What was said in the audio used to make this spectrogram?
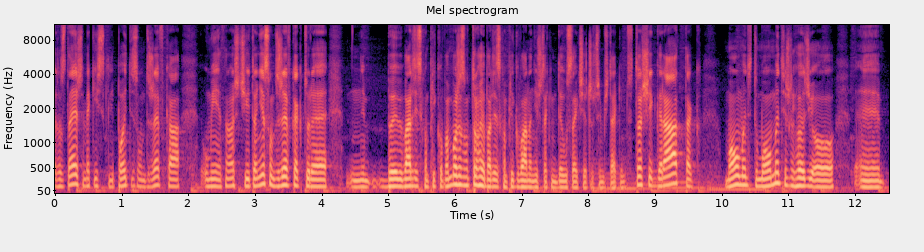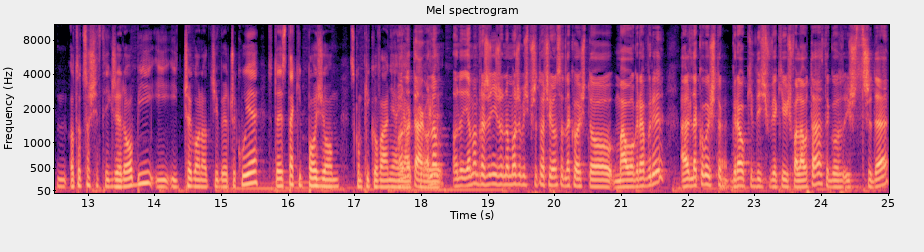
rozdajesz tam jakieś skill pointy, są drzewka, umiejętności. To nie są drzewka, które mm, byłyby bardziej skomplikowane. Może są trochę bardziej skomplikowane niż w takim Deus Exie czy czymś takim. To się gra tak moment to moment, jeżeli chodzi o, e, o to, co się w tej grze robi i, i czego ona od ciebie oczekuje, to to jest taki poziom skomplikowania Ona jak... tak, e, ona, ona, ja mam wrażenie, że ona może być przytłaczająca dla kogoś, kto mało gra w gry, ale dla kogoś, kto Tak. grał kiedyś w jakiegoś Fallouta, tego już z 3D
